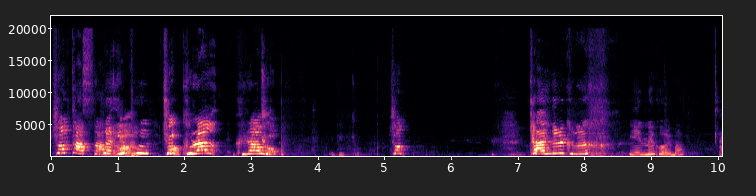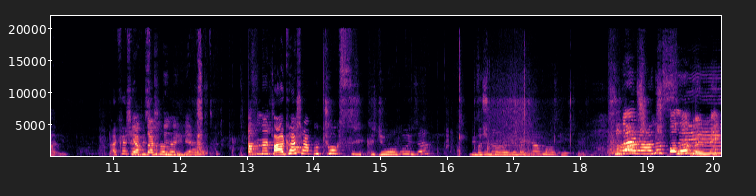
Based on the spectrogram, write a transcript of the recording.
Çok taslanmak. Hayır. Çok kral kral çok. İpucu çok. Çok. Kendini kırık yerine koymak. Hayır. Arkadaşlar biz Yaklaştın buraları bile. Ağzından çok- Arkadaşlar bu çok sıkıcı oldu o yüzden biz bunu oynamaktan vazgeçtik. Sudan çıkmış balığa dönmek.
